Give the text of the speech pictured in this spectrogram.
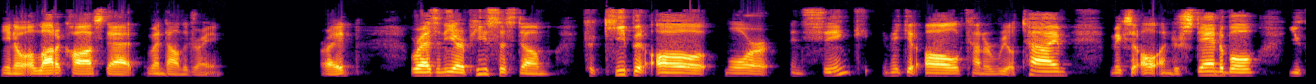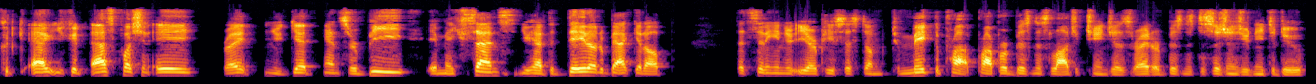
you know, a lot of costs that went down the drain right? Whereas an ERP system could keep it all more in sync, make it all kind of real time, makes it all understandable. You could you could ask question A, right, and you get answer B. It makes sense. You have the data to back it up. That's sitting in your ERP system to make the pro- proper business logic changes, right, or business decisions you need to do,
